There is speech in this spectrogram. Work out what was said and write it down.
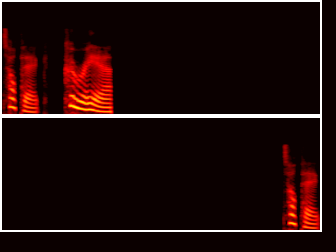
Topic: Career. Topic:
